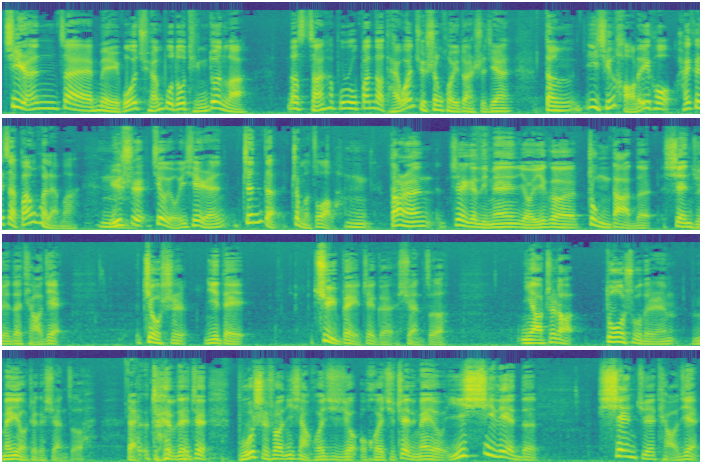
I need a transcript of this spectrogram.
既然在美国全部都停顿了。那咱还不如搬到台湾去生活一段时间，等疫情好了以后，还可以再搬回来嘛。于是就有一些人真的这么做了。嗯，当然这个里面有一个重大的先决的条件，就是你得具备这个选择。你要知道，多数的人没有这个选择，对 对不对？这不是说你想回去就回去，这里面有一系列的先决条件。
